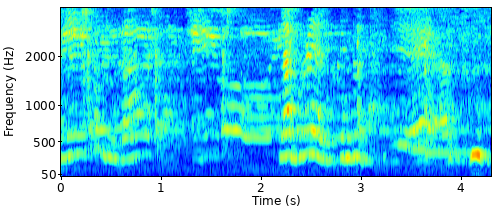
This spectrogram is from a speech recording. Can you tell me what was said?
See, you can do that. Labyrinth, you can do that. Yes.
